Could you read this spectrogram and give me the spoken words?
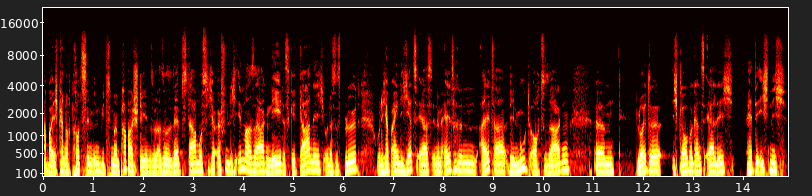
aber ich kann auch trotzdem irgendwie zu meinem Papa stehen. So. Also selbst da musste ich ja öffentlich immer sagen, nee, das geht gar nicht und das ist blöd. Und ich habe eigentlich jetzt erst in einem älteren Alter den Mut auch zu sagen, ähm, Leute, ich glaube ganz ehrlich, hätte ich nicht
